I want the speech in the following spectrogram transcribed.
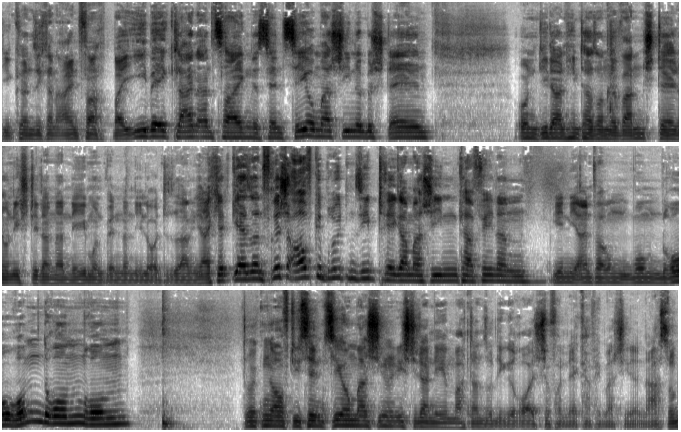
Die können sich dann einfach bei eBay Kleinanzeigen eine Senseo-Maschine bestellen und die dann hinter so eine Wand stellen und ich stehe dann daneben und wenn dann die Leute sagen, ja, ich hätte gerne so einen frisch aufgebrühten Siebträgermaschinenkaffee, dann gehen die einfach rum, rum, rum, rum, rum, drücken auf die Senseo-Maschine und ich stehe daneben und mache dann so die Geräusche von der Kaffeemaschine nach, so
